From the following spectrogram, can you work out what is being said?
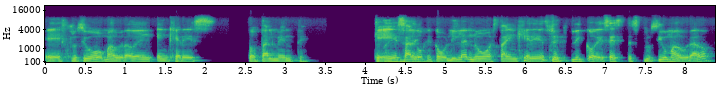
eh, exclusivo madurado en, en, Jerez, totalmente. Que es algo que Colila no está en Jerez, me explico, es este exclusivo madurado,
